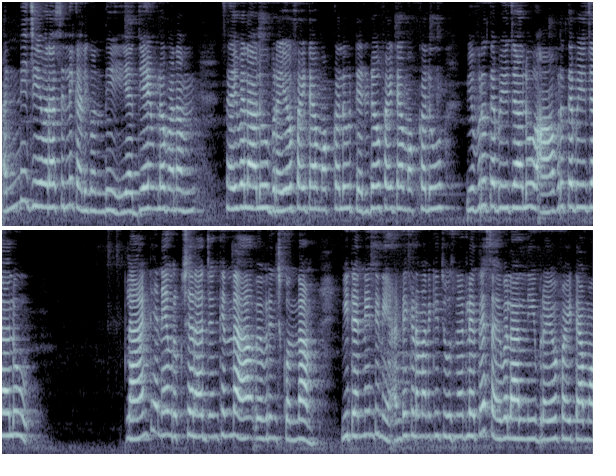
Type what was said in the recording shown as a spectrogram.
అన్ని జీవరాశుల్ని కలిగి ఉంది. ఈ అధ్యాయంలో మనం శైవలాలు బ్రయోఫైటా మొక్కలు టెరిడోఫైటా మొక్కలు వివృత బీజాలు ఆవృత బీజాలు ప్లాంట్ అనే వృక్షరాజ్యం కింద వివరించుకుందాం. వీటన్నింటిని అంటే ఇక్కడ మనకి చూసినట్లయితే శైవలాల్ని బ్రయోఫైటా మొ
